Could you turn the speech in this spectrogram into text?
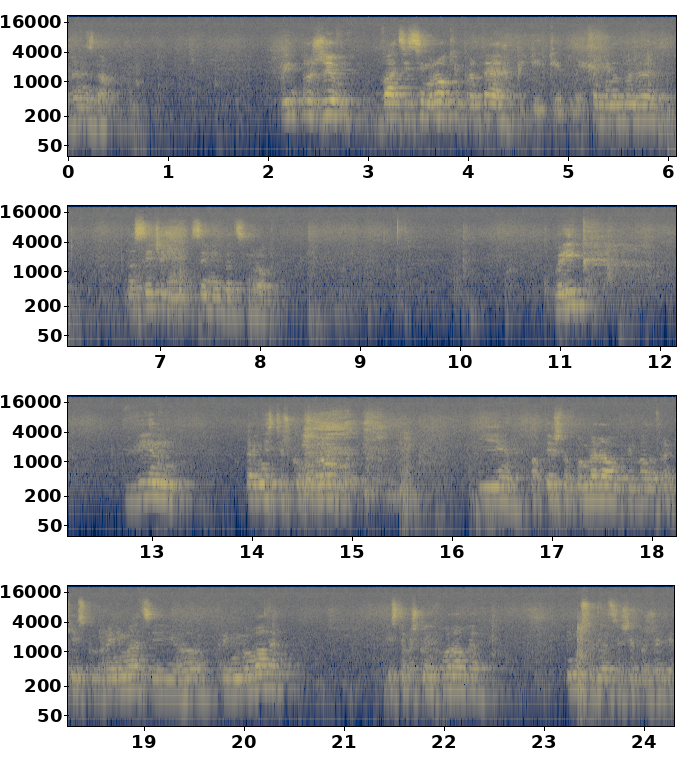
вже не знав. Він прожив 27 років, проте це було дуже насичені сині 27 років. В рік він переніс тяжку хворобу і фактично помирав в Івано-Франківську в реанімації, його реанімували після важкої хвороби. Йому судилося ще прожити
